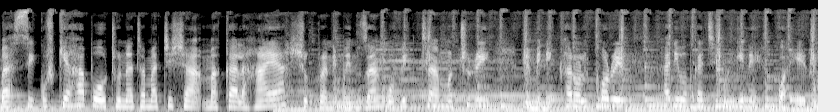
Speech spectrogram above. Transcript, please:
Basi kufikia hapo tunatamatisha makala haya. Shukrani mwenzangu Victor Moturi. Mimi ni Carol Corin. Hadi wakati mwingine, kwa heri.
